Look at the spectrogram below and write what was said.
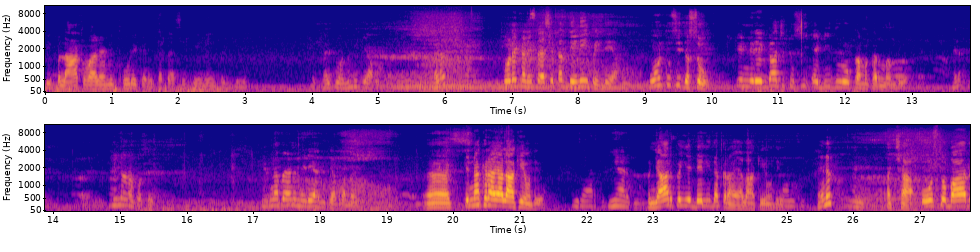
ਕਿ ਬਲਾਕ ਵਾਲਿਆਂ ਨੂੰ ਥੋੜੇ ਘਣੇ ਤਾਂ ਪੈਸੇ ਦੇਣੇ ਹੀ ਪੈਂਦੇ ਆ। ਸ਼ਾਇਦ ਤੁਹਾਨੂੰ ਵੀ ਕਿਹਾ ਹੋਊਗਾ ਹੈਨਾ? ਥੋੜੇ ਘਣੇ ਪੈਸੇ ਤਾਂ ਦੇਣੇ ਹੀ ਪੈਂਦੇ ਆ। ਹੁਣ ਤੁਸੀਂ ਦੱਸੋ ਕਿ ਨਰੇਗਾ 'ਚ ਤੁਸੀਂ ਐਡੀ ਦੂਰੋਂ ਕੰਮ ਕਰਨ ਆਉਂਦੇ ਹੋ, ਹੈਨਾ? ਕਿੰਨਾ ਨਾ ਪੁੱਛੇ। ਕਿੰਨਾ ਪੈਣ ਨੇੜੇ ਆ ਜੀ ਕੈਮਰਾਮੈਨ ਅਹ ਕਿੰਨਾ ਕਿਰਾਇਆ ਲਾ ਕੇ ਆਉਂਦੇ ਹੋ? 50 ਰੁਪਏ ਡੇਲੀ ਦਾ ਕਿਰਾਇਆ ਲਾ ਕੇ ਆਉਂਦੇ ਹੋ। ਹੈਨਾ ਅੱਛਾ ਉਸ ਤੋਂ ਬਾਅਦ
